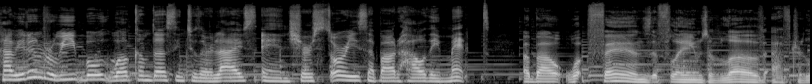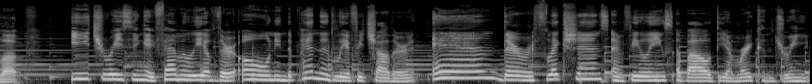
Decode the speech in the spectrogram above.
Javier and Ruby both welcomed us into their lives and shared stories about how they met, About what fans the flames of love after love. each raising a family of their own independently of each other, and their reflections and feelings about the American dream.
